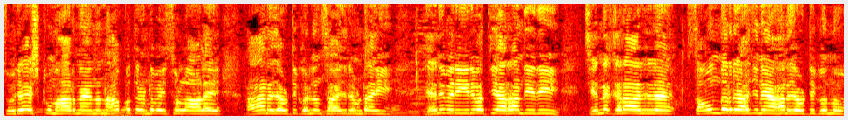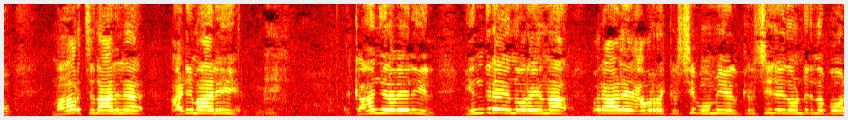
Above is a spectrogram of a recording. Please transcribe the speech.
സുരേഷ് കുമാറിനെ എന്ന നാൽപ്പത്തിരണ്ട് വയസ്സുള്ള ആളെ ആന ചവിട്ടി കൊല്ലുന്ന സാഹചര്യം ഉണ്ടായി ജനുവരി ഇരുപത്തിയാറാം തീയതി ചിന്നക്കനാലിൽ സൗന്ദരരാജിനെ ആന ചവിട്ടിക്കൊന്നു. മാർച്ച് നാലിന് അടിമാലി കാഞ്ഞിരവേലിയിൽ ഇന്ദിര എന്ന് പറയുന്ന ഒരാളെ അവരുടെ കൃഷിഭൂമിയിൽ കൃഷി ചെയ്തുകൊണ്ടിരുന്നപ്പോൾ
